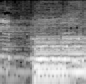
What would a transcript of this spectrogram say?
God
